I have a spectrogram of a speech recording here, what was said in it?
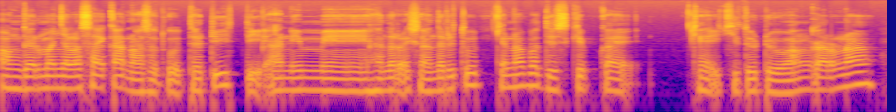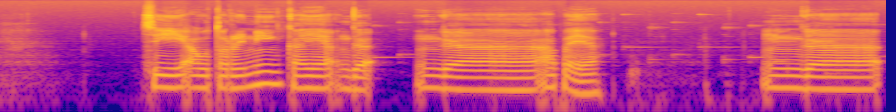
enggan menyelesaikan maksudku. Jadi di anime Hunter x Hunter itu kenapa di skip kayak kayak gitu doang? Karena si autor ini kayak enggak enggak apa ya? Enggak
